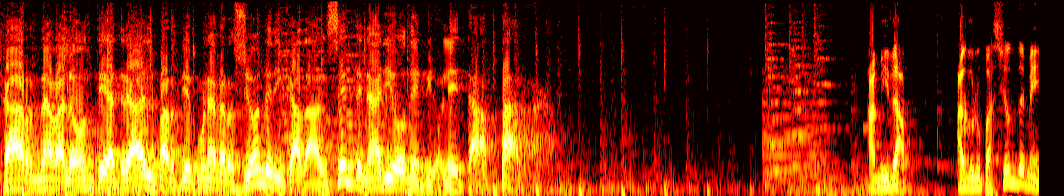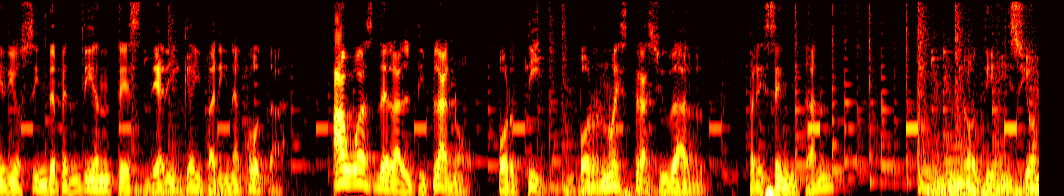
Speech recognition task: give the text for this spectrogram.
Carnavalón Teatral partió con una versión dedicada al centenario de Violeta Parra. AMIDAP, agrupación de medios independientes de Arica y Parinacota, Aguas del Altiplano, por ti, por nuestra ciudad, presentan Notivisión.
